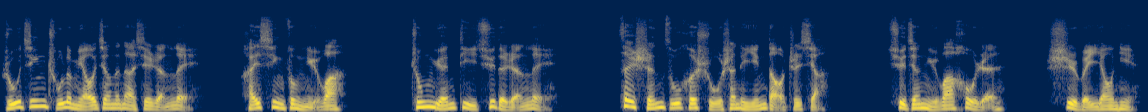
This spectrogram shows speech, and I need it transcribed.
如今除了苗疆的那些人类还信奉女娲，中原地区的人类。在神族和蜀山的引导之下，却将女娲后人视为妖孽。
